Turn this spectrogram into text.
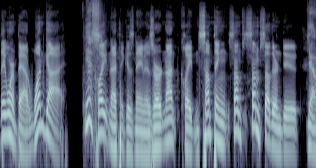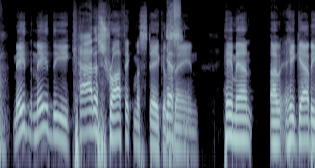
they weren't bad. One guy, Yes. Clayton, I think his name is, or not Clayton, something, some some Southern dude Yeah. made made the catastrophic mistake of Yes. saying, "Hey, man, uh, hey Gabby,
